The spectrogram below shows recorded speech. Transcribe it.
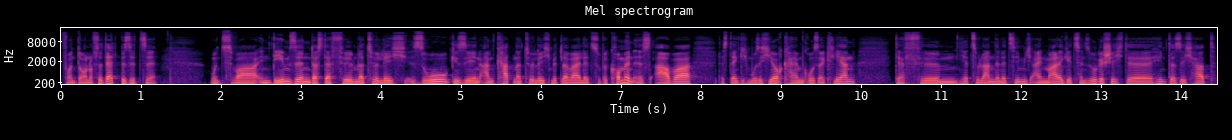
von Dawn of the Dead besitze. Und zwar in dem Sinn, dass der Film natürlich so gesehen, uncut natürlich mittlerweile zu bekommen ist, aber das denke ich, muss ich hier auch keinem groß erklären der Film hierzulande eine ziemlich einmalige Zensurgeschichte hinter sich hat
